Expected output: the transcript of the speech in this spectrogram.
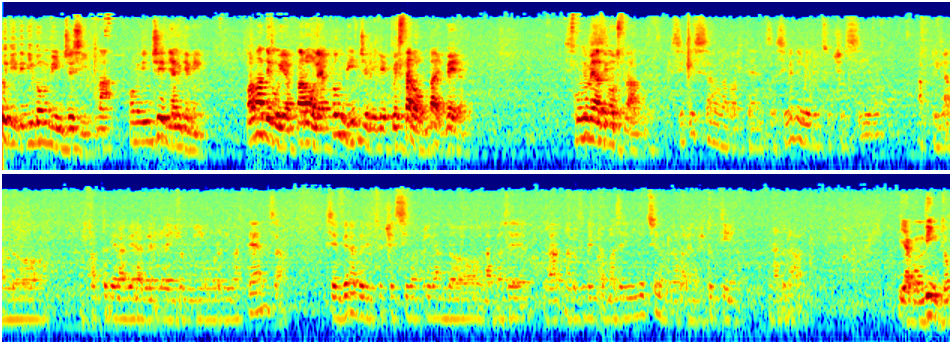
voi dite di convince sì, ma convincete anche me. Provate voi a parole a convincermi che questa roba è vera. Come me la dimostrate? Si fissa una partenza, si vede per il successivo, applicando il fatto che era vera per il numero di partenza, se è vera per il successivo applicando la, base, la, la cosiddetta base di induzione, lo faremo per tutti naturali. Vi ha convinto?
